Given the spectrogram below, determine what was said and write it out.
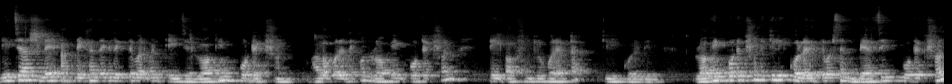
নিচে আসলে আপনি এখান থেকে দেখতে পারবেন এই যে লগ ইন প্রোটেকশন ভালো করে দেখুন লগ ইন প্রোটেকশন এই অপশনটির উপর একটা ক্লিক করে দিন। লগ ইন প্রোটেকশনে ক্লিক করলে দেখতে পাচ্ছেন বেসিক প্রোটেকশন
